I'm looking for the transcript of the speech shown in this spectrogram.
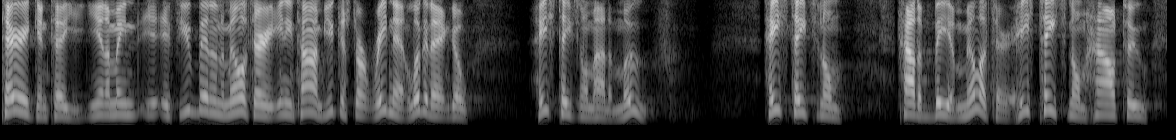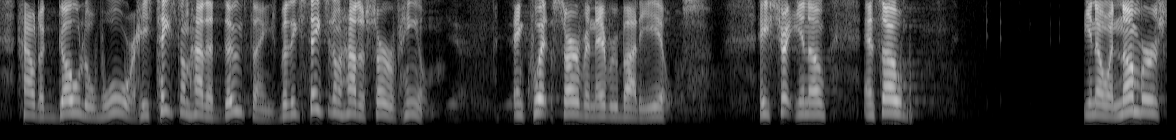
Terry can tell you, you know, I mean, if you've been in the military any time, you can start reading that and look at that and go, he's teaching them how to move. He's teaching them how to be a military. He's teaching them how to how to go to war. He's teaching them how to do things, but he's teaching them how to serve him and quit serving everybody else. He's you know, and so you know, in Numbers,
